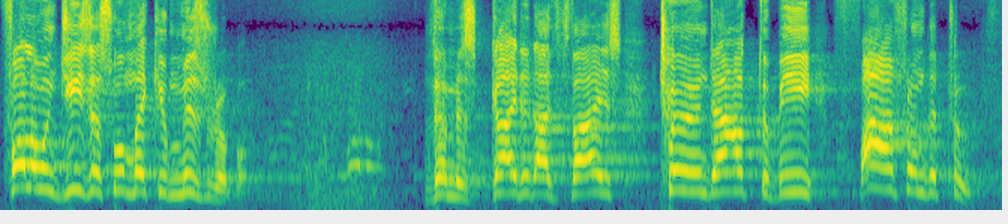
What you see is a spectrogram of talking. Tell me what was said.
Following Jesus will make you miserable. Their misguided advice turned out to be far from the truth.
